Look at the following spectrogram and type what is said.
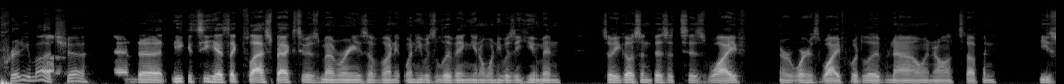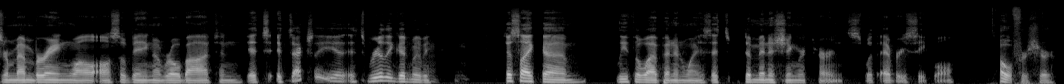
Pretty much, yeah. and uh, you can see he has like flashbacks to his memories of when when he was living, you know, when he was a human. So he goes and visits his wife or where his wife would live now and all that stuff, and he's remembering while also being a robot. And it's it's actually it's a really good movie, just like um, Lethal Weapon in ways. It's diminishing returns with every sequel. Oh, for sure.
